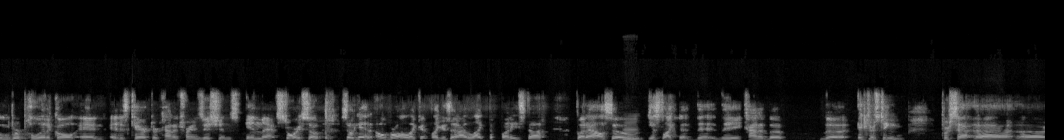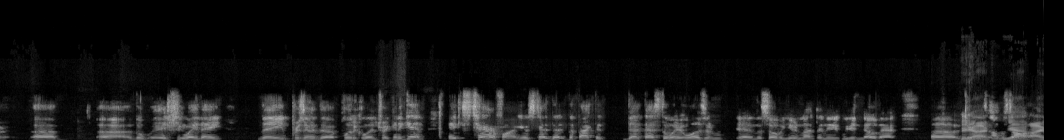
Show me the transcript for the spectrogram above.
uber political and and his character kind of transitions in that story so so again overall like like i said i like the funny stuff but i also mm. just like the, the the kind of the the interesting perce- uh, uh, uh, uh, the interesting way they they presented the political intrigue. And again, it's terrifying. It was the, the fact that, that that's the way it was in, in the Soviet Union. Not that we didn't know that. Uh, yeah, yeah, I,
